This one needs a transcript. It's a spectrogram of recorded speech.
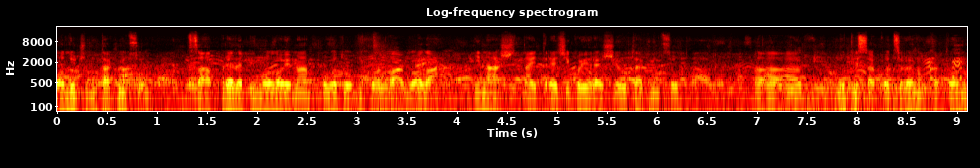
odličnu utakmicu sa prelepim golovima, pogotovo njihova dva gola i naš taj treći koji je rešio utakmicu. Uh, utisak o crvenom kartonu.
